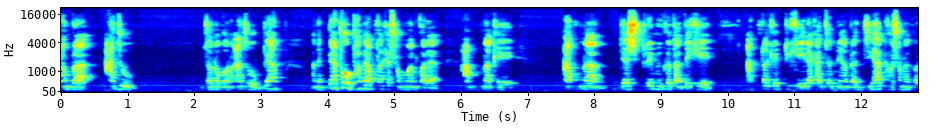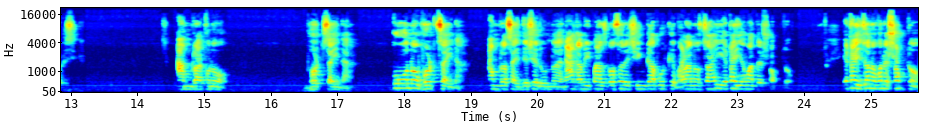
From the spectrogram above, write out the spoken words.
আমরা আজও, জনগণ আজও মানে ব্যাপকভাবে আপনাকে সম্মান করে। আপনাকে, আপনার দেশপ্রেমিকতা দেখে আপনাকে টিকিয়ে রাখার জন্য আমরা জিহাদ ঘোষণা করেছি। আমরা কোনো ভোট চাই না। কোনো ভোট চাই না। আমরা চাই দেশের উন্নয়ন। আগামী পাঁচ বছরে সিঙ্গাপুরকে ভাড়ানো চাই, এটাই আমাদের স্বপ্ন। এটাই জনগণের স্বপ্ন।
